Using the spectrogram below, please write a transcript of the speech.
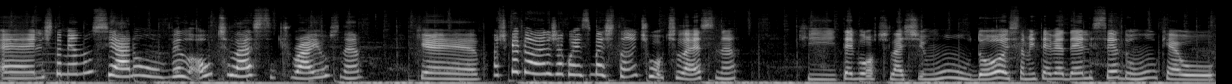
É, eles também anunciaram o Outlast Trials, né? Que é. Acho que a galera já conhece bastante o Outlast, né? Que teve o Outlast 1, o 2, também teve a DLC do 1, que é o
